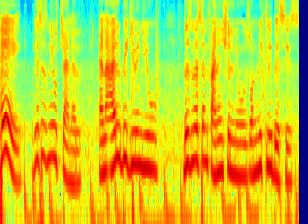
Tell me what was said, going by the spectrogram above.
Hey, this is news channel and I'll be giving you business and financial news on weekly basis.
